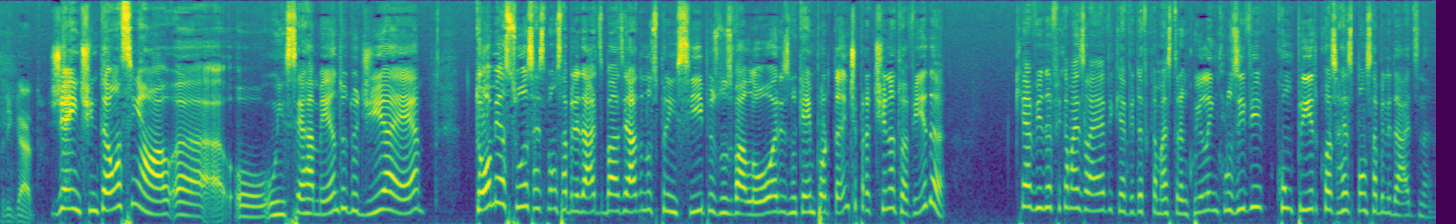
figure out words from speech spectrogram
obrigado. Gente, então assim, ó, uh, o, o encerramento do dia é tome as suas responsabilidades baseado nos princípios, nos valores, no que é importante para ti na tua vida que a vida fica mais leve, que a vida fica mais tranquila, inclusive cumprir com as responsabilidades, né?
